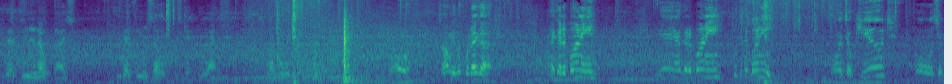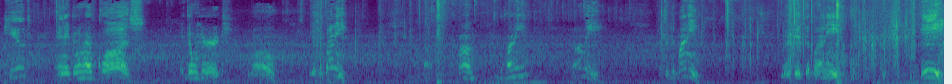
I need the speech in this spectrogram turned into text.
You gotta clean it out, guys. You gotta clean this out. It's getting wet. Oh, Tommy, look what I got. I got a bunny. Yeah, I got a bunny. Look at the bunny. Oh, it's so cute. Oh, it's so cute. And it don't have claws. It don't hurt. No. Look at the bunny. Come on. See the bunny? Tommy. Look at the bunny. Look at the bunny. Hey,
